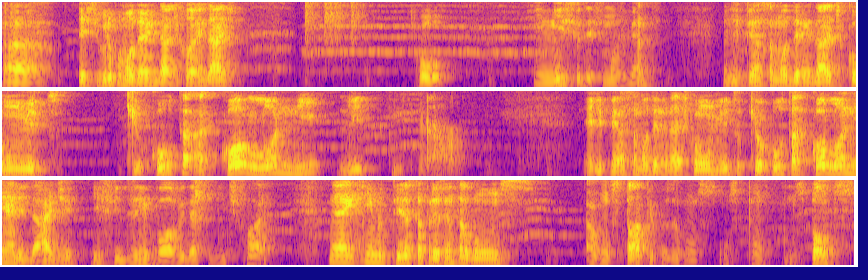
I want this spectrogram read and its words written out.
Ah, esse grupo Modernidade e Colonialidade, o início desse movimento, ele pensa a modernidade como um mito que oculta a colonialidade. Ele pensa a modernidade como um mito que oculta a colonialidade e se desenvolve da seguinte forma. E aí aqui no texto apresenta alguns alguns tópicos, alguns uns pon- uns pontos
